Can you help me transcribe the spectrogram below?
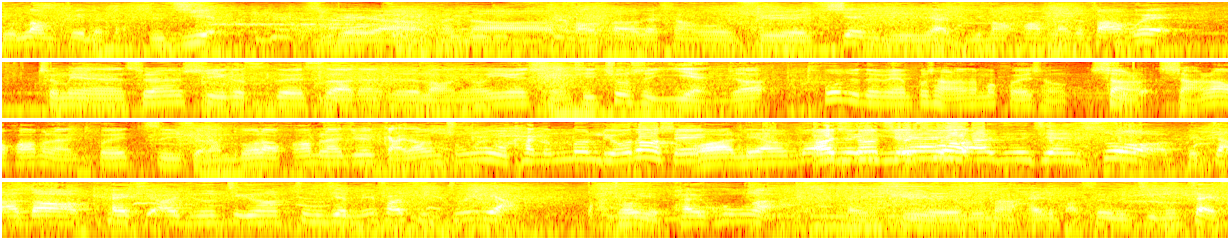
就浪费了时机。紧接着看到曹操在上路去限制一下敌方花木兰的发挥。正面虽然是一个四对四啊，但是老牛因为前期就是掩着拖着对面，不想让他们回城，想想让花木兰推，自己血量不多了。花木兰这边改当中路，看能不能留到谁。哇，两个二技能减速，二技能减速被炸到，开启二技能这个让重剑没法去追呀。大招也拍空了，但是露娜还是把所有的技能再次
